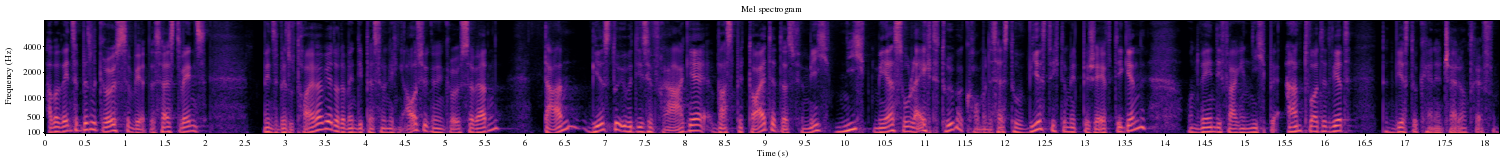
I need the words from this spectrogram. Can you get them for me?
Aber wenn es ein bisschen größer wird, das heißt, wenn es wenn es ein bisschen teurer wird oder wenn die persönlichen Auswirkungen größer werden, dann wirst du über diese Frage, was bedeutet das für mich, nicht mehr so leicht drüber kommen. Das heißt, du wirst dich damit beschäftigen und wenn die Frage nicht beantwortet wird, dann wirst du keine Entscheidung treffen.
